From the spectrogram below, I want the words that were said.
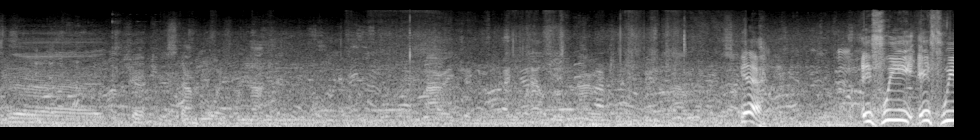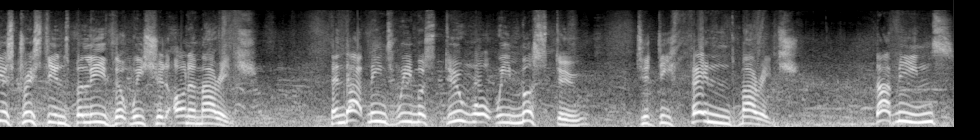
the church's standpoint on that and marriage and mental health in marriage? and mental health? Yeah. If we if we as Christians believe that we should honor marriage, then that means we must do what we must do to defend marriage. That means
